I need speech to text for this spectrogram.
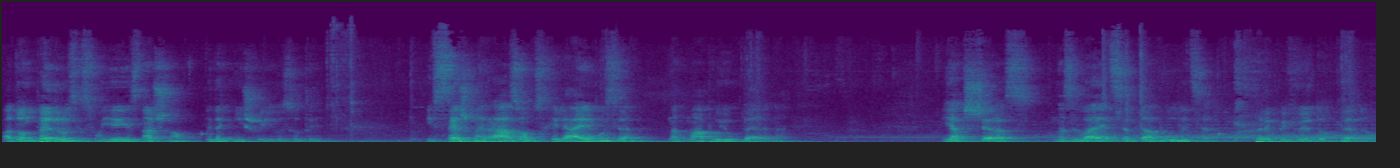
а Дон Педро зі своєї значно видатнішої висоти. І все ж ми разом схиляємося над мапою Берна. Як ще раз називається та вулиця? перепитує Дон Педро.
